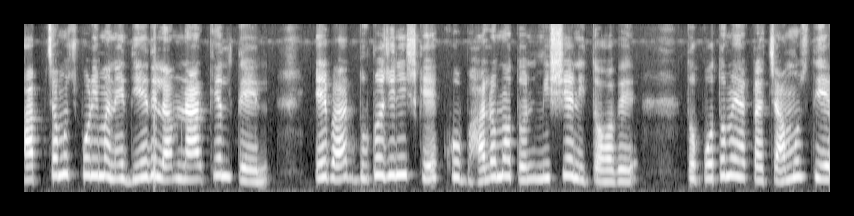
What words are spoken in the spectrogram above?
হাফ চামচ পরিমাণে দিয়ে দিলাম নারকেল তেল। এবার দুটো জিনিসকে খুব ভালো মতন মিশিয়ে নিতে হবে। তো প্রথমে একটা চামচ দিয়ে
